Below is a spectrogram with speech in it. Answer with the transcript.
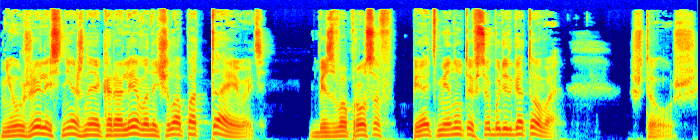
Неужели снежная королева начала подтаивать? Без вопросов, пять минут и все будет готово. Что уж,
